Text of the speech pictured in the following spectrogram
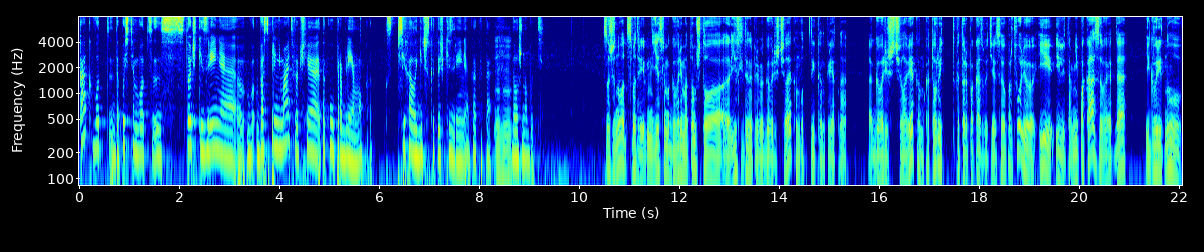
как вот, допустим, вот с точки зрения воспринимать вообще такую проблему, как с психологической точки зрения, как это угу. должно быть? Слушай, ну вот смотри, если мы говорим о том, что э, если ты, например, говоришь с человеком, вот ты конкретно э, говоришь с человеком, который, который показывает тебе свое портфолио и или там не показывает, да, и говорит, ну,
